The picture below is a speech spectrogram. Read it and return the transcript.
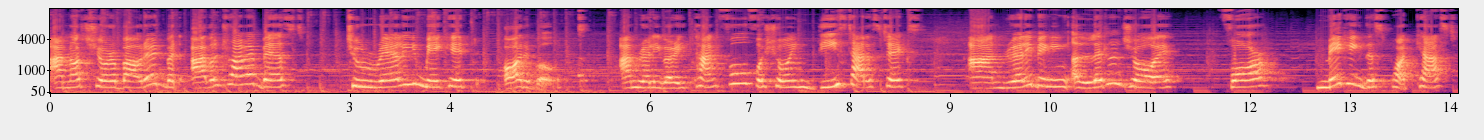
I'm not sure about it, but I will try my best to really make it audible. I'm really very thankful for showing these statistics and really bringing a little joy for making this podcast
